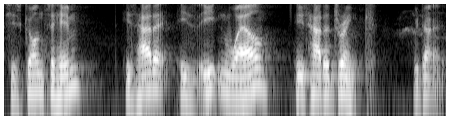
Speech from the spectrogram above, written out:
She's gone to him. He's had it. He's eaten well. He's had a drink. We don't.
